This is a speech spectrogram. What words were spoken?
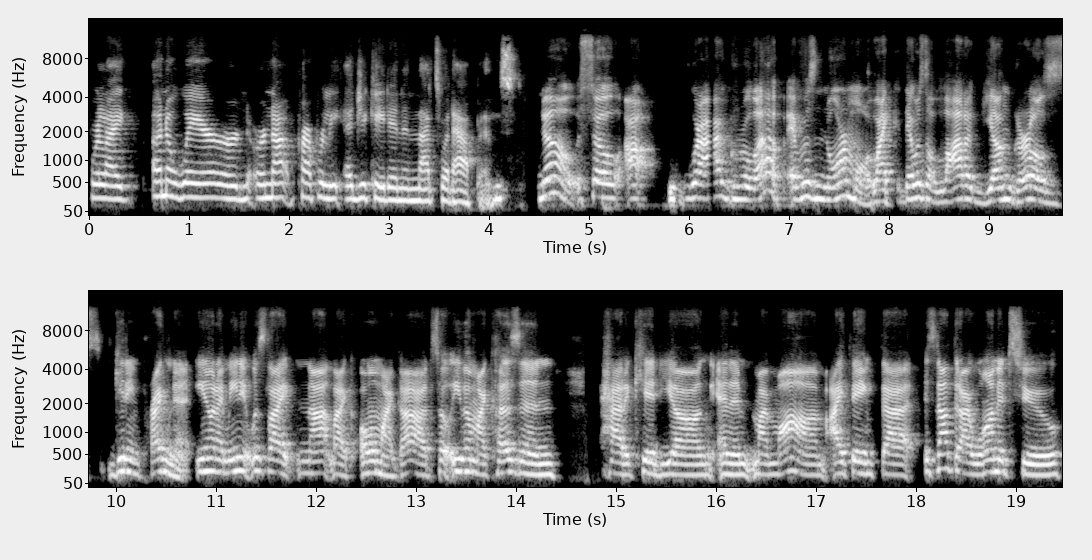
were like unaware or, or not properly educated, and that's what happens. No. So uh, where I grew up, it was normal. Like there was a lot of young girls getting pregnant. You know what I mean? It was like not like, oh my God. So even my cousin had a kid young. And then my mom, I think that it's not that I wanted to,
